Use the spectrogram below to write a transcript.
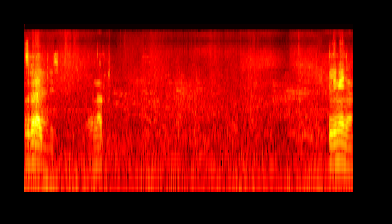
Забирай. Э. Пельмени.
